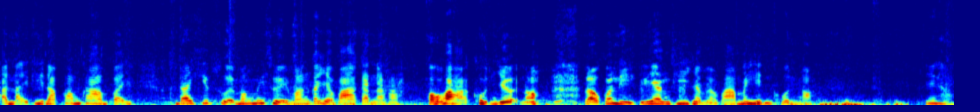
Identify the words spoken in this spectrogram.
อันไหนที่นับข้ามๆไปได้คลิปสวยมั่งไม่สวยมั่งก็อย่าว่ากันนะคะ เพราะว่าคนเยอะเนาะเราก็หลีกเลี่ยงที่จะแบบว่าไม่เห็นคนเนาะนี่ค่ะ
